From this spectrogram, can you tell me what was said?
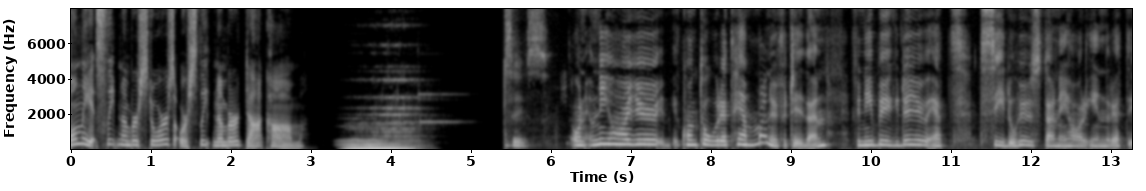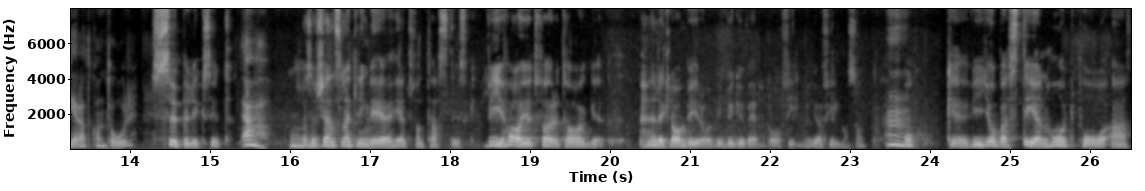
Only at Sleep Number stores or sleepnumber.com. Precis. Och ni har ju kontoret hemma nu för tiden. För ni byggde ju ett sidohus där ni har inrett ert kontor. Superlyxigt. Ah, Alltså känslan kring det är helt fantastisk. Vi har ju ett företag, en reklambyrå, vi bygger webb och film, gör film och sånt. Och eh, vi jobbar stenhårt på att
